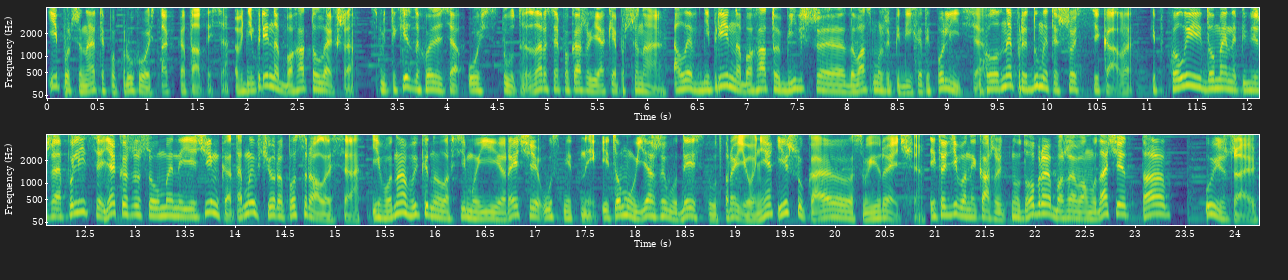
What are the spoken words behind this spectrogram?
і починаєте по кругу ось так кататися. В Дніпрі набагато легше. Смітники знаходяться ось тут. Зараз я покажу, як я починаю. Але в Дніпрі набагато більше до вас може під'їхати поліція. Головне придумати щось цікаве. Типу, коли до мене під'їжджає поліція, я кажу, що у мене є жінка, та ми вчора посралися, і вона викинула всі мої речі у смітник. І тому я живу десь тут в районі і шукаю свої речі. І тоді вони кажуть: ну добре, бажаю вам удачі та уїжджають.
